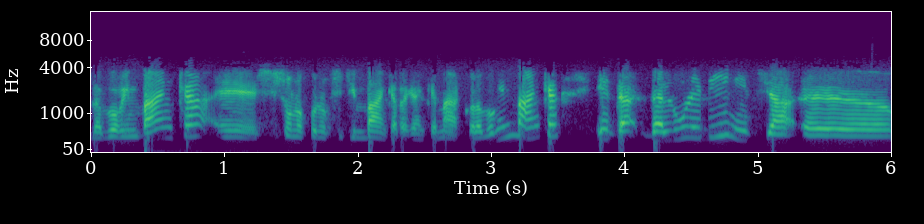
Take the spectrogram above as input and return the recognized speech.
lavora in banca, eh, si sono conosciuti in banca perché anche Marco lavora in banca e da, da lunedì inizia eh,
